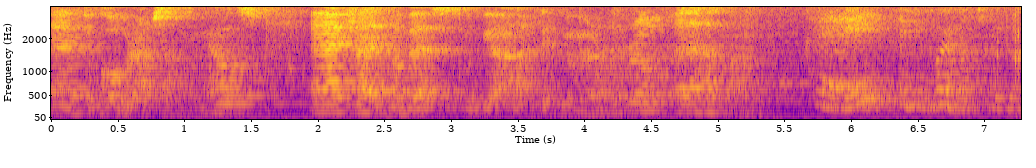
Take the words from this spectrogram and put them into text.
uh, to cover up something else. And I tried my best to be an active member of the group and I had fun. Okay, thank you very much for your.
